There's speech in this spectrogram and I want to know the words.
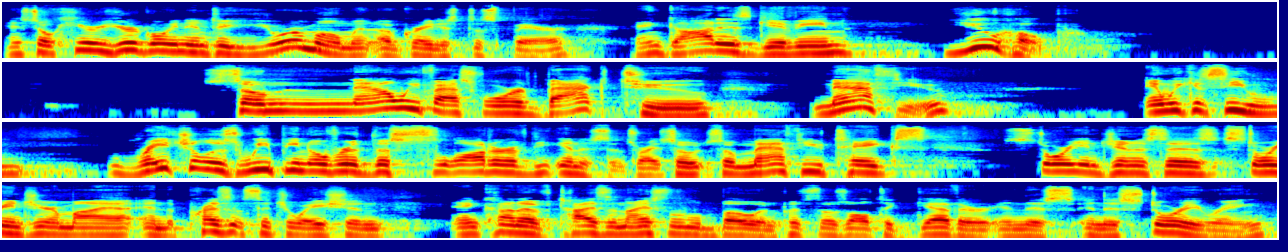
And so here you're going into your moment of greatest despair, and God is giving you hope. So now we fast forward back to Matthew, and we can see Rachel is weeping over the slaughter of the innocents, right? So, so Matthew takes story in Genesis, story in Jeremiah, and the present situation, and kind of ties a nice little bow and puts those all together in this in this story ring.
